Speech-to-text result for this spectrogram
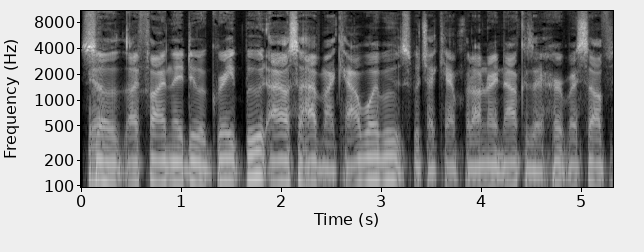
So I find they do a great boot. I also have my cowboy boots, which I can't put on right now because I hurt myself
